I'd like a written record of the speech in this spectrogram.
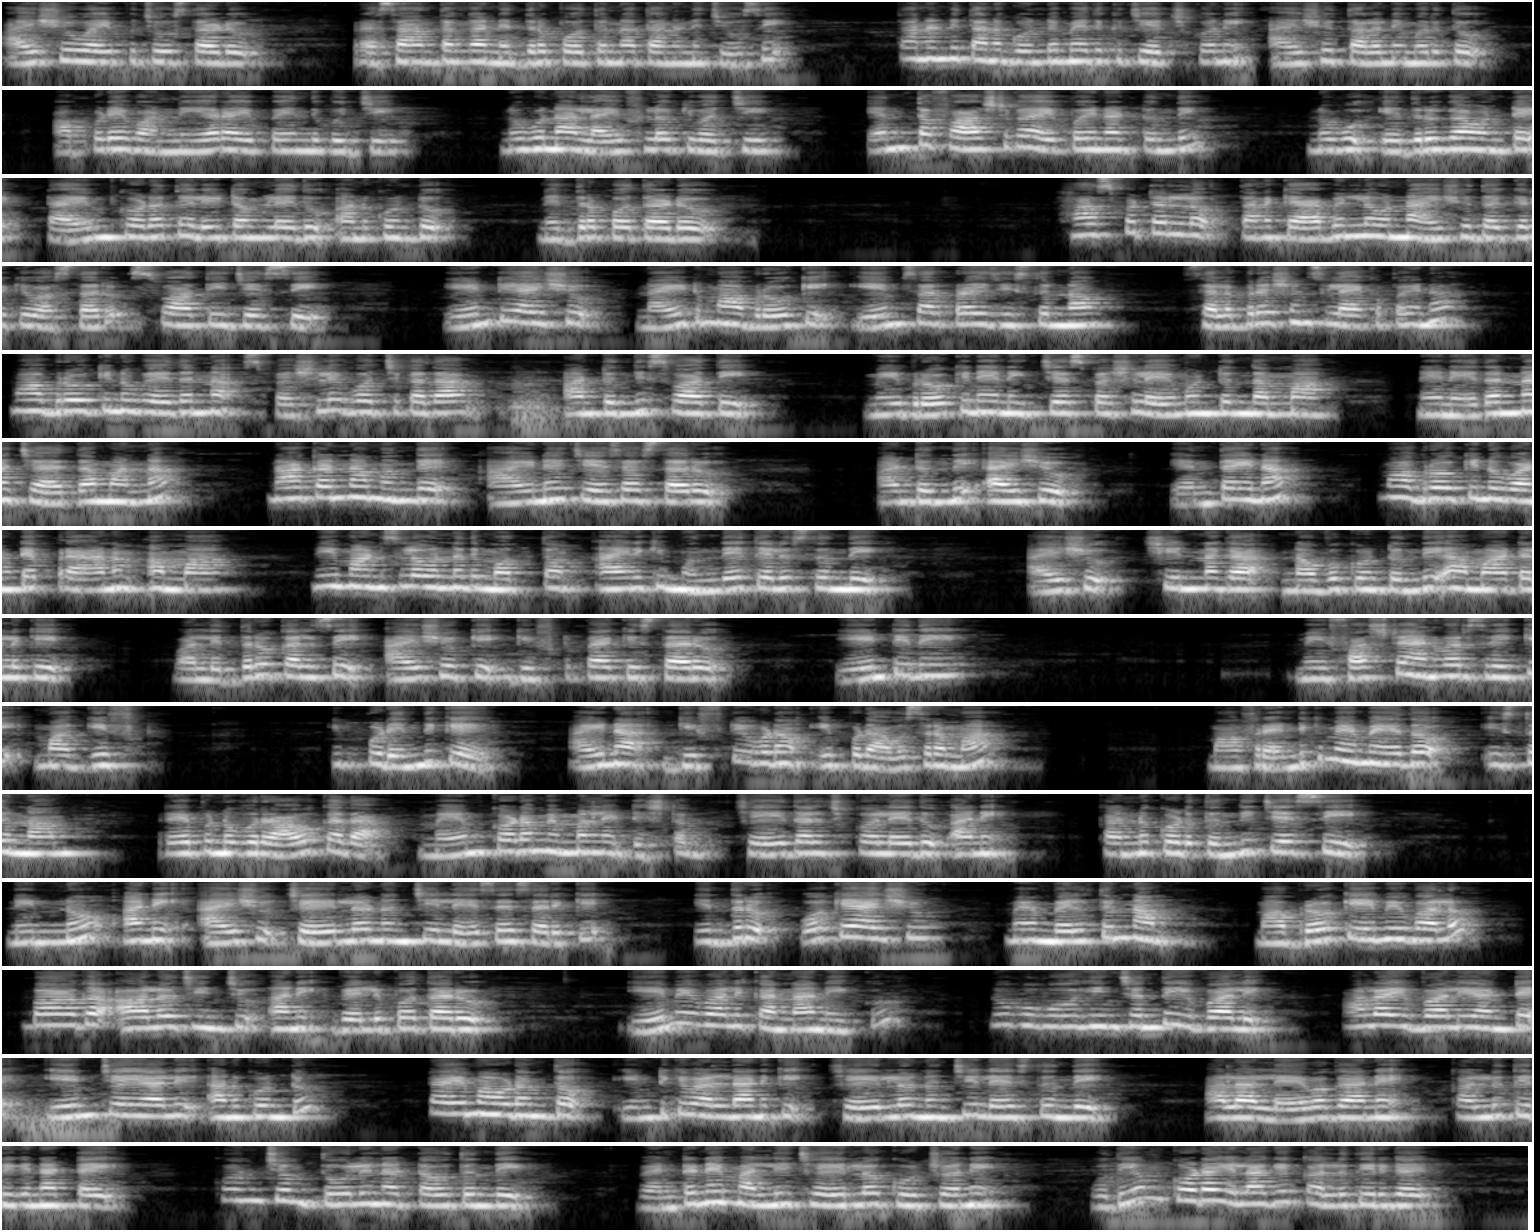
ఐషు వైపు చూస్తాడు. ప్రశాంతంగా నిద్రపోతున్న తనని చూసి తనని తన గుండె మీదకి చేర్చుకొని ఐషు తల నిమురుతూ అప్పుడే వన్ ఇయర్ అయిపోయింది బుజ్జి. నువ్వు నా లైఫ్లోకి వచ్చి ఎంత ఫాస్ట్గా అయిపోయినట్టుంది? నువ్వు ఎదురుగా ఉంటే టైం కూడా తెలియటం లేదు అనుకుంటూ నిద్రపోతాడు. హాస్పిటల్లో తన క్యాబిన్లో ఉన్న ఐషు దగ్గరికి వస్తారు స్వాతి జెస్సి. ఏంటి ఐషు నైట్ మా బ్రోకి ఏం సర్ప్రైజ్ ఇస్తున్నావు? సెలబ్రేషన్స్ లేకపోయినా మా బ్రోకి నువ్వు ఏదన్నా స్పెషల్ ఇవ్వచ్చు కదా? అంటుంది స్వాతి. మీ బ్రోకి నేను ఇచ్చే స్పెషల్ ఏముంటుందమ్మా? నేను ఏదన్నా చేద్దామన్నా నాకన్నా ముందే ఆయనే చేసేస్తారు అంటుంది ఐషు. ఎంతైనా? మా బ్రోకి నువ్వంటే ప్రాణం అమ్మా. నీ మనసులో ఉన్నది మొత్తం ఆయనకి ముందే తెలుస్తుంది. ఐషు చిన్నగా నవ్వుకుంటుంది ఆ మాటలకి. వాళ్ళిద్దరూ కలిసి ఐషుకి గిఫ్ట్ ప్యాక్ ఇస్తారు. ఏంటిది? మీ ఫస్ట్ యానివర్సరీకి మా గిఫ్ట్. ఇప్పుడు ఎందుకే అయినా గిఫ్ట్ ఇవ్వడం ఇప్పుడు అవసరమా? మా ఫ్రెండ్కి మేము ఏదో ఇస్తున్నాం. రేపు నువ్వు రావు కదా. మేము కూడా మిమ్మల్ని డిస్టర్బ్ చేయదలుచుకోలేదు అని కన్ను కొడుతుంది చేసి నిన్ను అని ఐషు చైర్లో నుంచి లేసేసరికి ఇద్దరు ఓకే ఐషు మేము వెళ్తున్నాం. మా బ్రోకి ఏమి ఇవ్వాలో బాగా ఆలోచించు అని వెళ్ళిపోతారు. ఏమి ఇవ్వాలి కన్నా నీకు? నువ్వు ఊహించింది ఇవ్వాలి. అలా ఇవ్వాలి అంటే ఏం చేయాలి? అనుకుంటూ టైం అవడంతో ఇంటికి వెళ్ళడానికి చైర్లో నుంచి లేస్తుంది. అలా లేవగానే కళ్ళు తిరిగినట్టయి కొంచెం తూలినట్టు అవుతుంది వెంటనే మళ్ళీ చైర్లో కూర్చొని ఉదయం కూడా ఇలాగే కళ్ళు తిరిగాయి.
